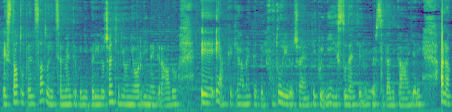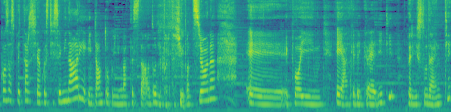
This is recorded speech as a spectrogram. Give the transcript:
è stato pensato inizialmente per i docenti di ogni ordine e grado e, e, anche chiaramente per i futuri docenti, quindi gli studenti dell'Università di Cagliari. Allora, cosa aspettarsi da questi seminari? Intanto quindi un attestato di partecipazione e, e poi e anche dei crediti per gli studenti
